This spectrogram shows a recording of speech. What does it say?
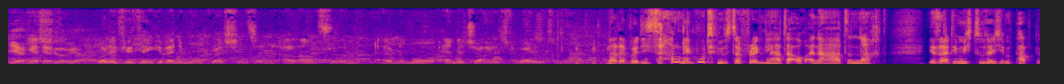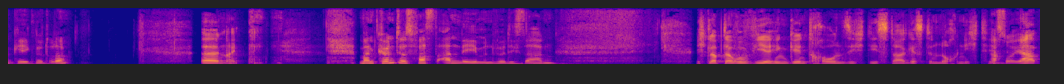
Yes, Yes, yes, sure. we are. Well, if you think of any more questions, and I'll answer them in a more energized way tomorrow. Na, da würde ich sagen, der gute Mr. Franklin hatte auch eine harte Nacht. Ihr seid ihm nicht zufällig im Pub begegnet, oder? Äh, nein. Man könnte es fast annehmen, würde ich sagen. Ich glaube, da wo wir hingehen, trauen sich die Stargäste noch nicht hin. Ach so, ja,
